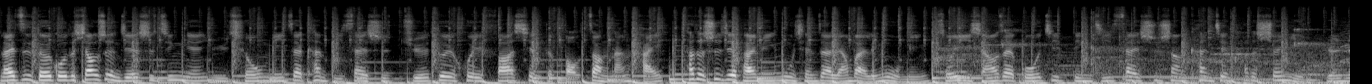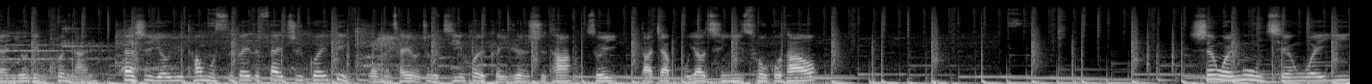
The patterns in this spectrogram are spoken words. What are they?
来自德国的肖圣杰是今年羽球迷在看比赛时绝对会发现的宝藏男孩。他的世界排名目前在两百零五名，所以想要在国际顶级赛事上看见他的身影仍然有点困难。但是由于汤姆斯杯的赛制规定，我们才有这个机会可以认识他，所以大家不要轻易错过他哦。身为目前唯一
